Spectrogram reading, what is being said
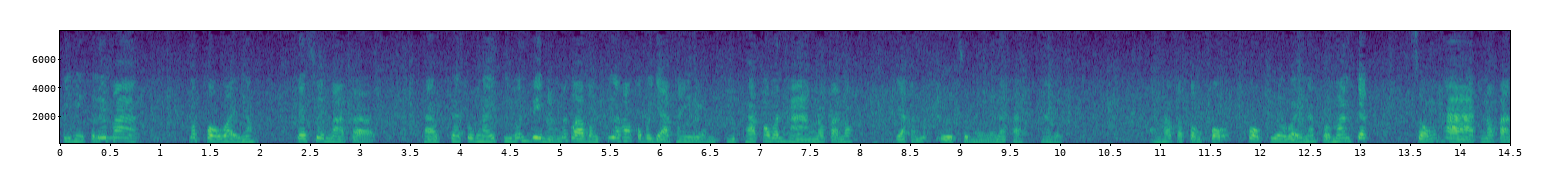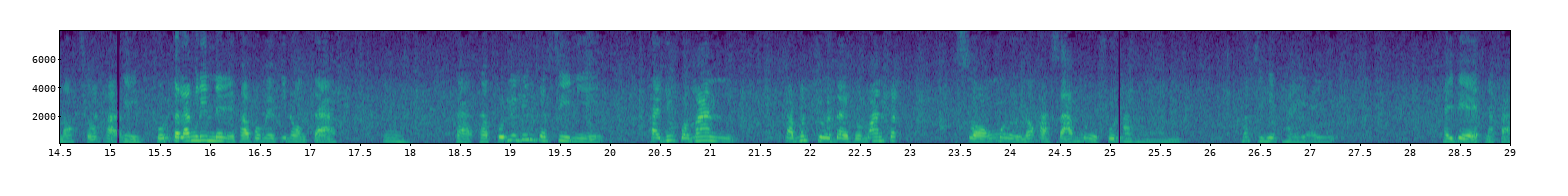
ปีนี้ก็เลยมามาพอไหวเนาะแต่ส่วนมากอะ ถ้าถ้าตรงไหนที่มันเว้นมันว่าบางเทื่อเขาก็บ่อยากให้อันพืชพักเขามันห่างเนาะค่ะเนาะอยากให้มันเกิดเสมอนะคะนั่นแหละอันเขาก็ต้องเพาะเพาะเพื่อไว้นะประมาณจักสองถาดเนาะค่ะเนาะสองถาดนี่ฝนกำลังลิ้นเลยนี่ค่ะพ่อแม่พี่น้องจ้าอืมถ้าถ้าฝนลิ้นจะสี่นี่พายุประมาณถ้ามันเกิดได้ประมาณจักสองมือเนาะค่ะสามมือฟุ้นอาหารมันสิเฮ็ดให้ไอให้แดดนะคะ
